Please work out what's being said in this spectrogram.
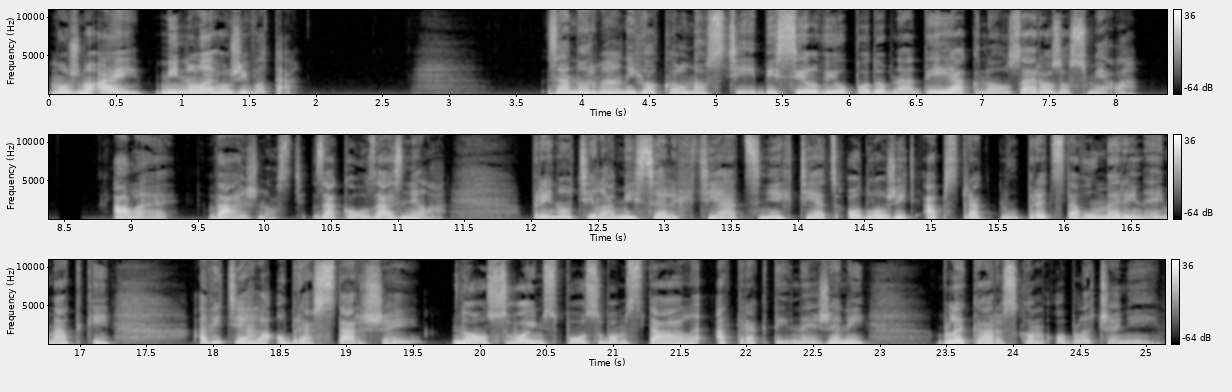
možno aj minulého života. Za normálnych okolností by Silviu podobná diagnóza rozosmiala. Ale vážnosť, za kou zaznela, prinútila myseľ chtiac nechtiac odložiť abstraktnú predstavu Merinej matky a vytiahla obraz staršej, no svojím spôsobom stále atraktívnej ženy v lekárskom oblečení.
